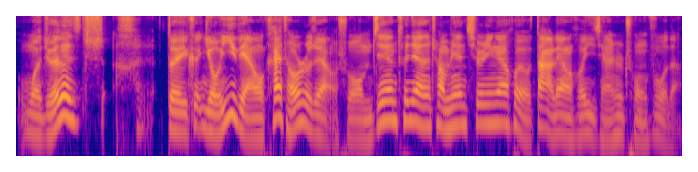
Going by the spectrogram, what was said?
我觉得是很对，有一点我开头是这样说，我们今天推荐的唱片其实应该会有大量和以前是重复的，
